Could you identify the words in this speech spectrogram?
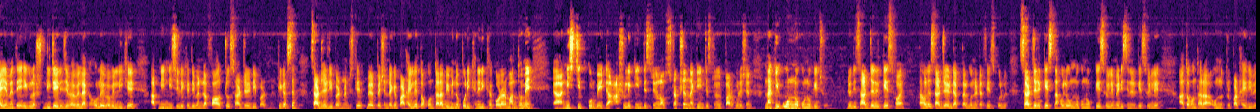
আইএমএতে এগুলো ডিটেইলে যেভাবে লেখা হলো, এভাবে লিখে আপনি নিচে লিখে দিবেন রাফাউট টু সার্জারি ডিপার্টমেন্ট ঠিক আছে? সার্জারি ডিপার্টমেন্টকে পেশেন্টটাকে পাঠাইলে তখন তারা বিভিন্ন পরীক্ষা নিরীক্ষা করার মাধ্যমে নিশ্চিত করবে এটা আসলে কি ইন্টেস্টিনাল অবস্ট্রাকশন নাকি ইন্টেস্টিনাল পারপুরেশন নাকি অন্য কোনো কিছু। যদি সার্জারির কেস হয়, তাহলে সার্জারির ডাক্তারগণ এটা ফেস করবে। সার্জারির কেস না হলে অন্য কোনো কেস হইলে মেডিসিনের কেস হইলে তখন তারা অন্যত্র পাঠিয়ে দিবে,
